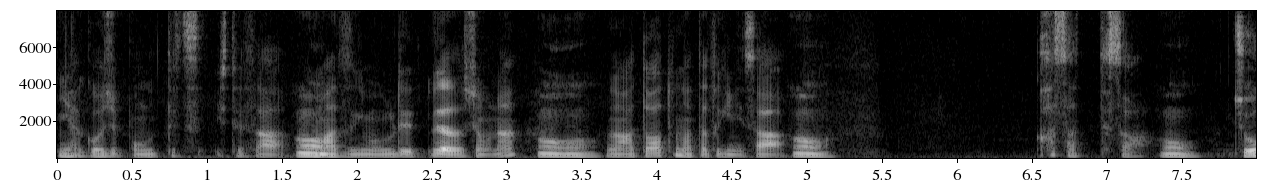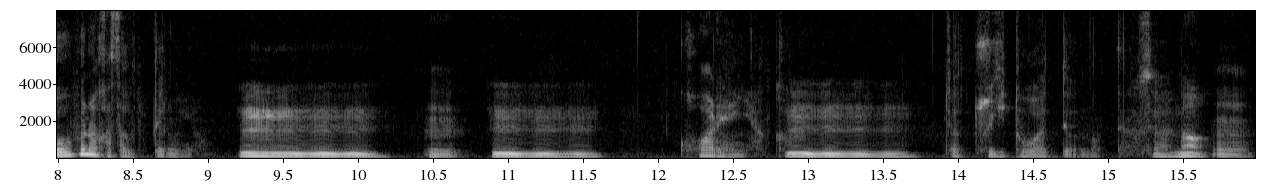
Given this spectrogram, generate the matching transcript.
250本売ってつしてさ、うん。まあ次も売れ売れたとしてもな。おう後々になった時にさおう傘ってさおう丈夫な傘売ってるんよ、うんうんうんうん、うん。うんうん壊れへんやんか、うんうんうんうん。じゃあ次どうやって売るのってそうやな。うん、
